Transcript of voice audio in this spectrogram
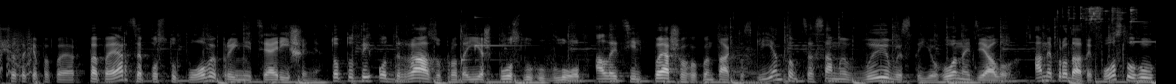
що таке ППР? ППР це поступове прийняття рішення. Тобто ти одразу продаєш послугу в лоб, але ціль першого контакту з клієнтом це саме вивести його на діалог, а не продати послугу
